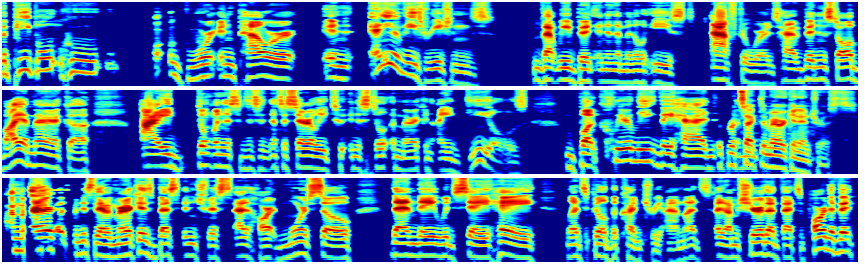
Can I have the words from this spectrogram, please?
the people who uh, were in power in any of these regions that we've been in in the Middle East afterwards have been installed by America. I don't want this necessarily to instill American ideals, but clearly they had to protect American interests. America's, but they have America's best interests at heart more so than they would say, "Hey, let's build the country." I'm not. and I'm sure that that's a part of it,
